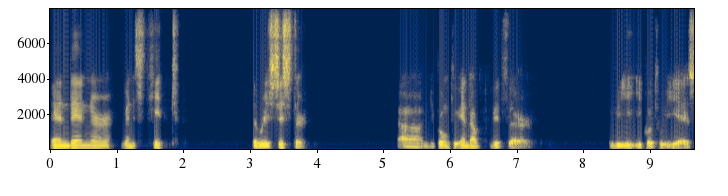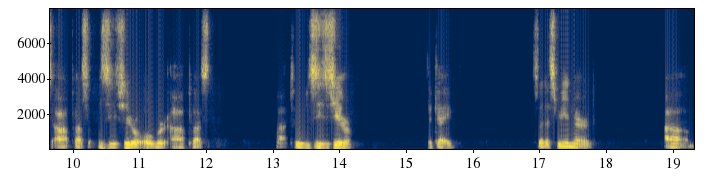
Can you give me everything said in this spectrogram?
And then uh, when it's hit the resistor, uh, you're going to end up with uh, V equal to ES R plus Z0 over R plus uh, to Z0. Okay. So that's mean uh, um,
